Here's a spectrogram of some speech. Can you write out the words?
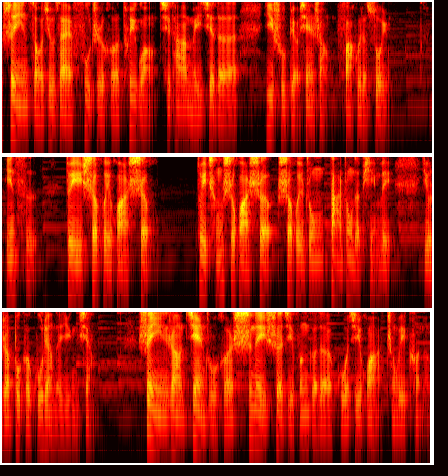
摄影早就在复制和推广其他媒介的艺术表现上发挥了作用，因此对社会化社、对城市化社社会中大众的品味有着不可估量的影响。摄影让建筑和室内设计风格的国际化成为可能，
